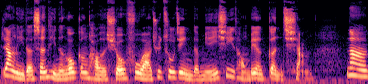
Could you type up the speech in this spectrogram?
让你的身体能够更好的修复啊，去促进你的免疫系统变得更强。那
